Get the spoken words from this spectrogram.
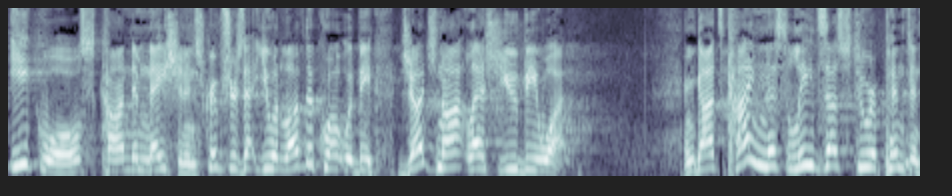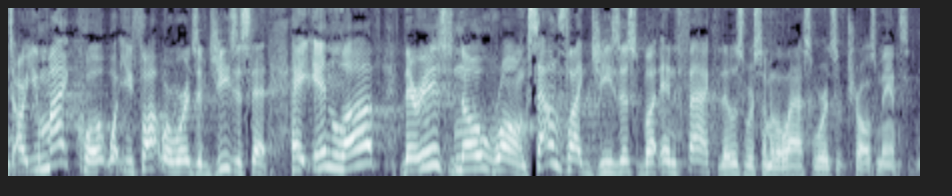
equals condemnation. And scriptures that you would love to quote would be judge not lest you be what? And God's kindness leads us to repentance. Or you might quote what you thought were words of Jesus that, hey, in love, there is no wrong. Sounds like Jesus, but in fact, those were some of the last words of Charles Manson.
